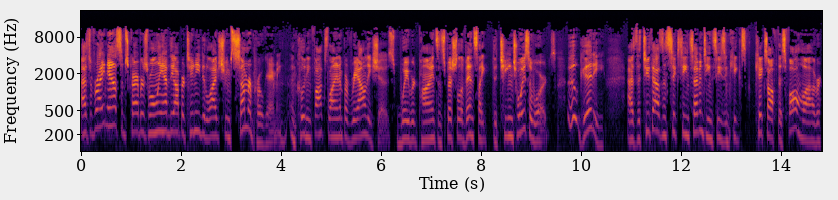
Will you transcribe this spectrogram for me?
As of right now, subscribers will only have the opportunity to live stream summer programming, including Fox lineup of reality shows, Wayward Pines, and special events like the Teen Choice Awards. Ooh, goody. As the 2016 17 season kicks, kicks off this fall, however,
